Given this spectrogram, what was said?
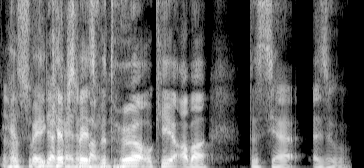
wieder keine Capspace Bank. wird höher, okay, aber das ist ja, also,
